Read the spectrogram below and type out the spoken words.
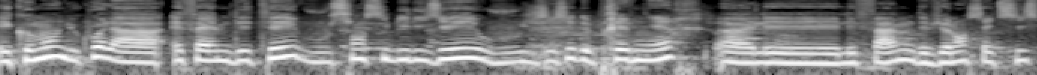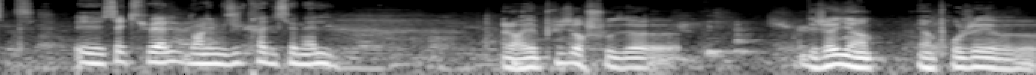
Et comment, du coup, à la FAMDT, vous sensibilisez ou vous essayez de prévenir euh, les, les femmes des violences sexistes et sexuelles dans les musiques traditionnelles? Alors il y a plusieurs choses. Euh, Déjà il y a un, il y a un projet euh,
